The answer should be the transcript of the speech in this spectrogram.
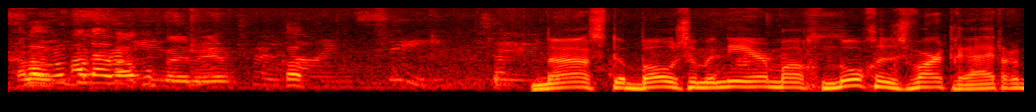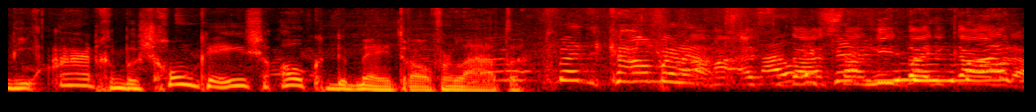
Hallo. Hallo. Gaat het mee meneer? Naast de boze meneer mag nog een zwartrijder die aardig beschonken is ook de metro verlaten. Met de camera! Maar even daar staan, niet bij die camera.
